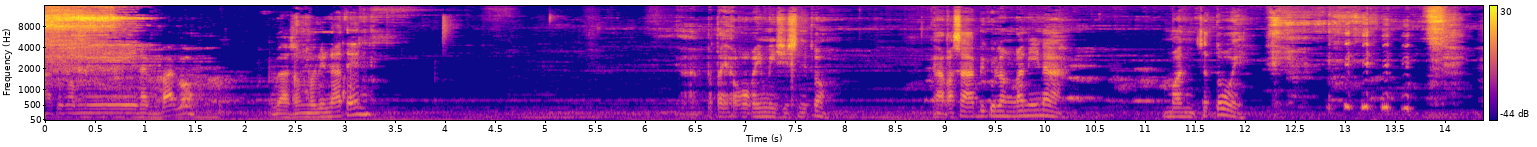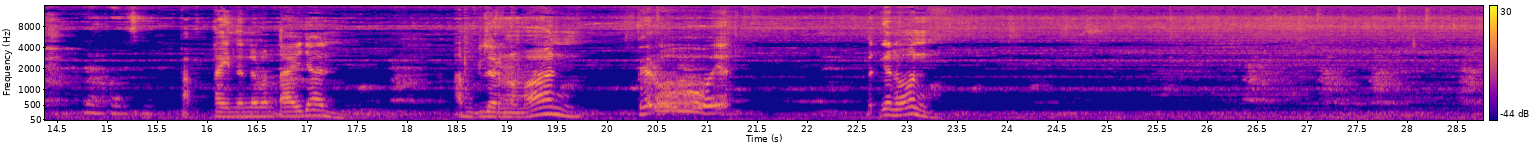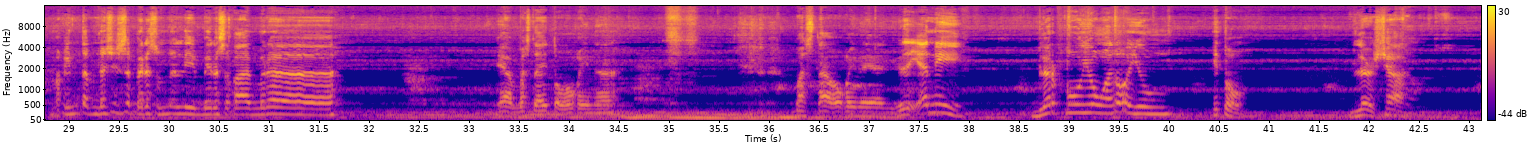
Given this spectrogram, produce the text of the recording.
Natin kami nagbago. Basan muli natin. Yan, patay ako kay misis nito. Kakasabi ko lang kanina, mansa to eh. Patay na naman tayo dyan. Ang blur naman. Pero, yan. Ba't ganon? Makintab na siya sa personal eh, pero sa camera, yan, basta ito okay na. basta okay na yan. Kasi yan eh, blur po yung ano, yung, ito, blur siya.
